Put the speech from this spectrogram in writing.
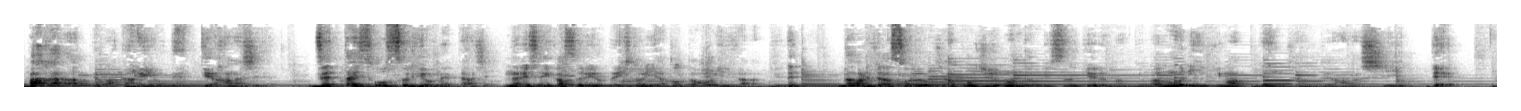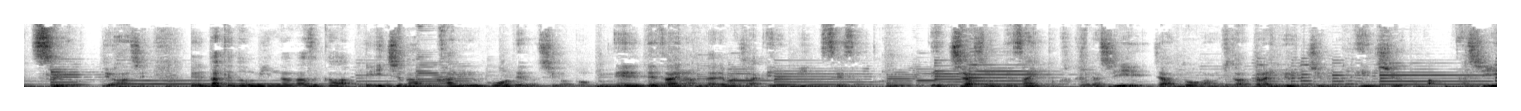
バカだってわかるよねっていう話で。絶対そうするよねって話。内製化するよね。一人雇った方がいいからっていうね。だからじゃあそれをじゃあ50万で売り続けるなんていうのは無理に決まってんじゃんっていう話ですよっていう話。だけどみんななぜか一番下流工程の仕事、デザイナーであればじゃあ LP の制作とか、チラシのデザインとかだし、じゃあ動画の人だったら YouTube の編集とかだし、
